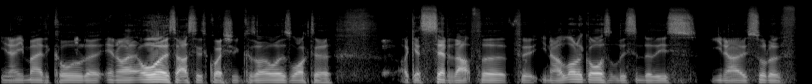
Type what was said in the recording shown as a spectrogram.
you know, you made the call to, and I always ask this question because I always like to, I guess, set it up for for you know a lot of guys that listen to this, you know, sort of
